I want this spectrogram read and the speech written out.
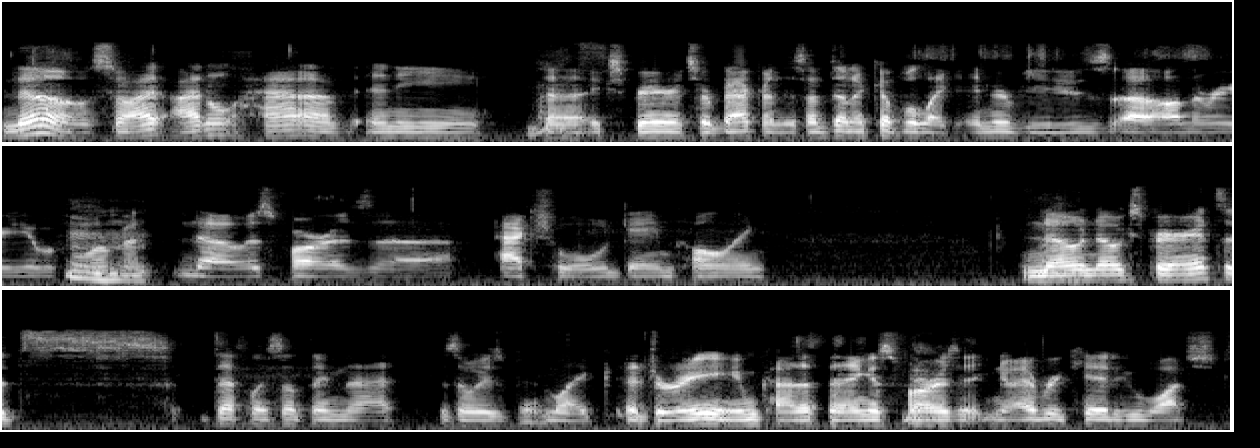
No, so I, I don't have any uh, experience or background in this. I've done a couple like interviews uh, on the radio before, Mhm. but no, as far as uh, actual game calling, no, no experience. It's definitely something that has always been like a dream kind of thing. As far as it, you know, every kid who watched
